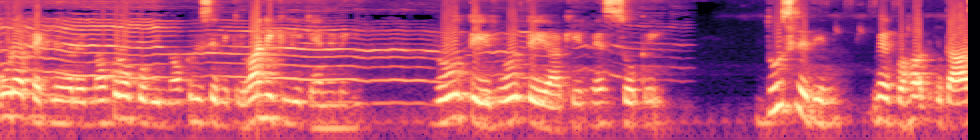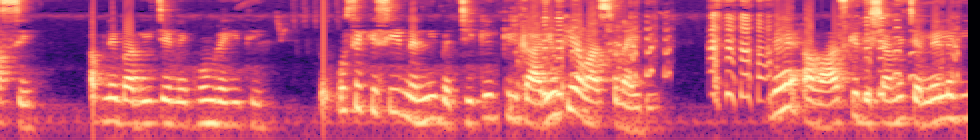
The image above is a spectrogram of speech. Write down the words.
कूड़ा फेंकने वाले नौकरों को भी नौकरी से निकलवाने के लिए कहने लगी। रोते रोते आखिर वह सो गई। दूसरे दिन वह बहुत उदास सी अपने बागीचे में घूम रही थी तो उसे किसी नन्ही बच्ची के किलकारियों की आवाज़ सुनाई दी। वह आवाज़ की दिशा में चलने लगी।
